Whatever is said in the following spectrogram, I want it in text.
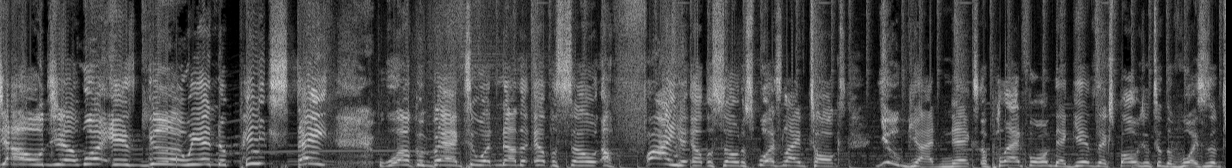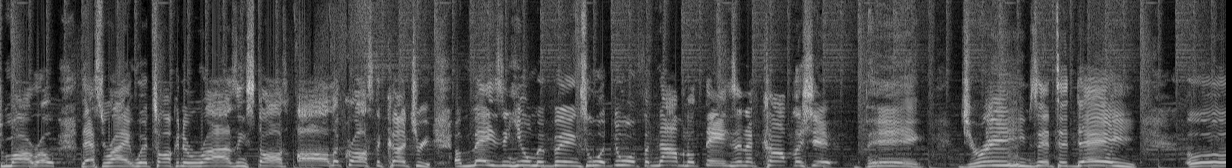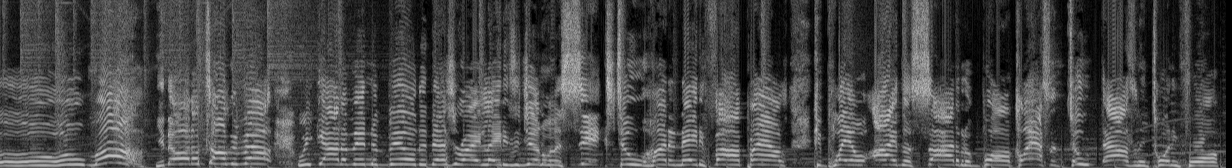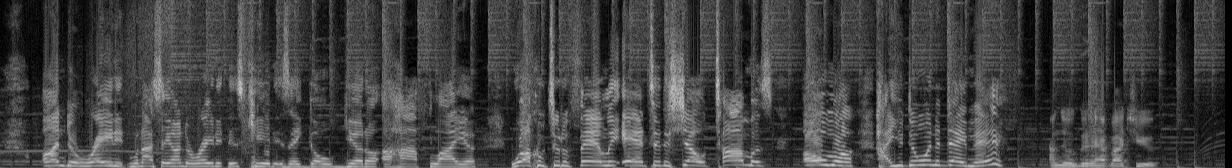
Georgia, what is good? We in the Peach State. Welcome back to another episode, a fire episode of Sports Life Talks. You got next, a platform that gives exposure to the voices of tomorrow. That's right, we're talking to rising stars all across the country, amazing human beings who are doing phenomenal things and accomplishing big dreams. And today, Oh, oh, oh, ma! You know what I'm talking about? We got him in the building. That's right, ladies and gentlemen. Six, 285 pounds, can play on either side of the ball. Class of 2024, underrated. When I say underrated, this kid is a go-getter, a high flyer. Welcome to the family and to the show, Thomas Ouma. How you doing today, man? I'm doing good. How about you?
